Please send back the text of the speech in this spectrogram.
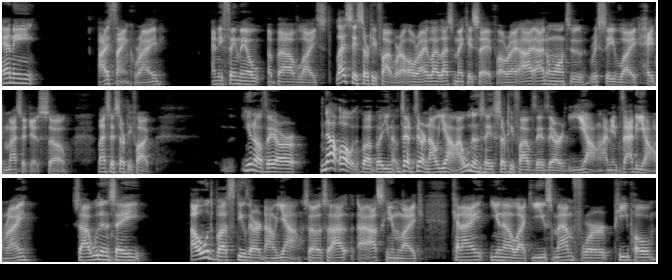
any, I think right any female above like let's say 35 right? all right Let, let's make it safe all right? I, I don't want to receive like hate messages so let's say 35 you know they are not old but but you know they're, they're now young. I wouldn't say 35 they, they're young i mean that young right? So i wouldn't say old but still they're now young. So so i, I ask him like can i you know like use ma'am for people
